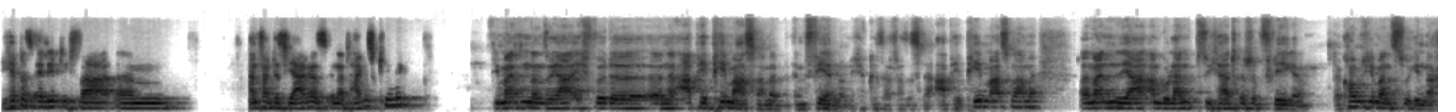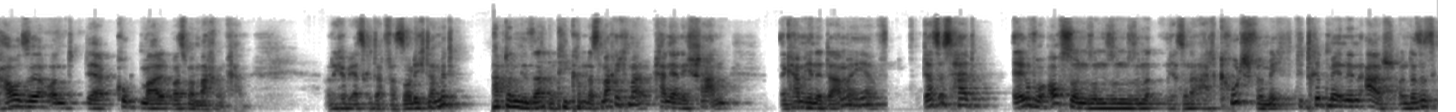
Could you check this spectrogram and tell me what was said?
Ich habe das erlebt, ich war ähm, Anfang des Jahres in der Tagesklinik. Die meinten dann so, ja, ich würde äh, eine APP-Maßnahme empfehlen. Und ich habe gesagt, was ist eine APP-Maßnahme? Und meinten, ja, ambulant psychiatrische Pflege. Da kommt jemand zu Ihnen nach Hause und der guckt mal, was man machen kann. Und ich habe erst gedacht, was soll ich damit? Hab dann gesagt, okay, komm, das mache ich mal, kann ja nicht schaden. Dann kam hier eine Dame her. Das ist halt irgendwo auch so, ein, so, ein, so, eine, so eine Art Coach für mich. Die tritt mir in den Arsch. Und das ist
